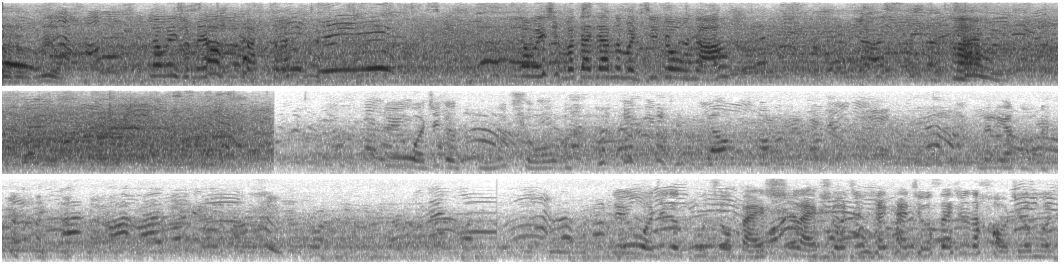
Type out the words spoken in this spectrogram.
没有。那为什么要？那为什么大家那么激动呢？对于我这个足球，你的脸好。对于我这个足球白痴来说，真的看球赛真的好折磨，就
